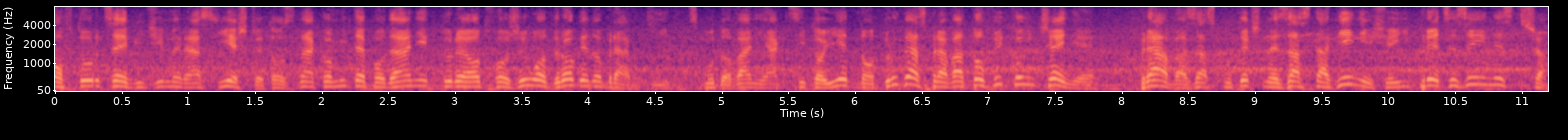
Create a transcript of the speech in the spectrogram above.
Powtórce widzimy raz jeszcze to znakomite podanie, które otworzyło drogę do bramki. Zbudowanie akcji to jedno, druga sprawa to wykończenie. Brawa za skuteczne zastawienie się i precyzyjny strzał.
